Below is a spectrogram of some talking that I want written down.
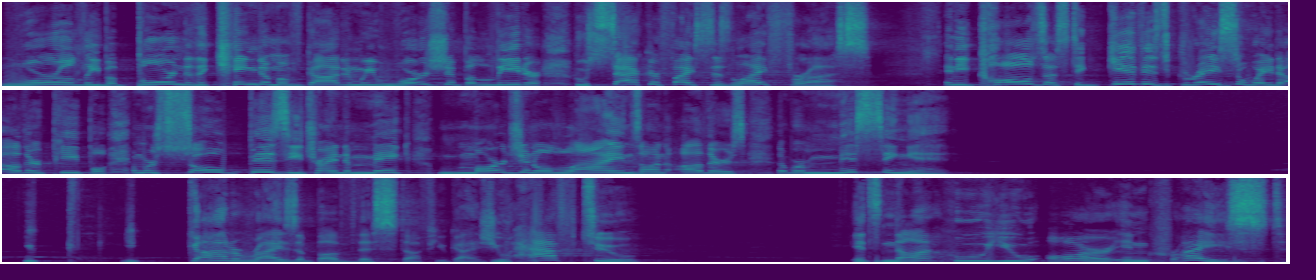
worldly, but born to the kingdom of God. And we worship a leader who sacrificed his life for us. And he calls us to give his grace away to other people. And we're so busy trying to make marginal lines on others that we're missing it. You, you gotta rise above this stuff, you guys. You have to. It's not who you are in Christ.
